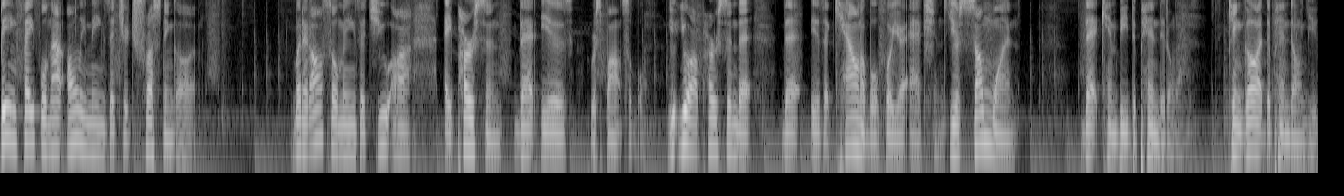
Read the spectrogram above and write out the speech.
being faithful not only means that you're trusting God, but it also means that you are a person that is responsible. You, you are a person that that is accountable for your actions. You're someone that can be depended on? Can God depend on you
